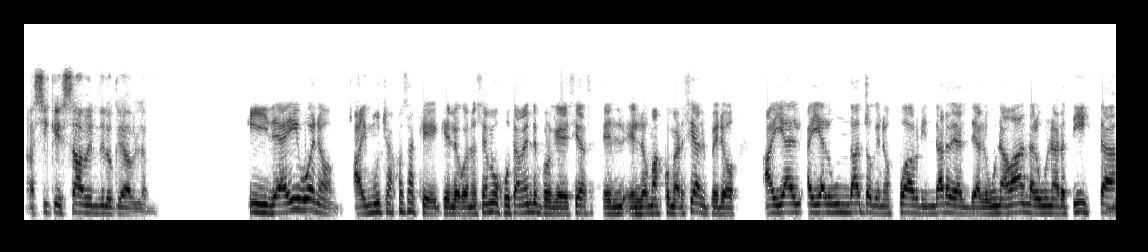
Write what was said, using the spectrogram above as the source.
Así que saben de lo que hablan. Y de ahí, bueno, hay muchas cosas que, que lo conocemos justamente porque decías, es, lo más comercial, pero ¿hay, hay algún dato que nos pueda brindar de, de alguna banda, algún artista,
